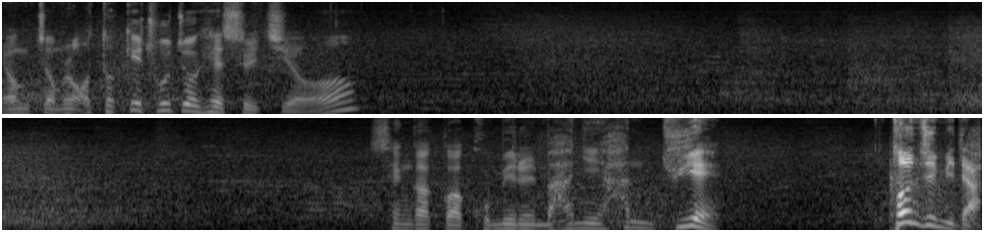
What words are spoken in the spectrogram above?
영점을 어떻게 조정했을지요. 생각과 고민을 많이 한 뒤에 던집니다.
